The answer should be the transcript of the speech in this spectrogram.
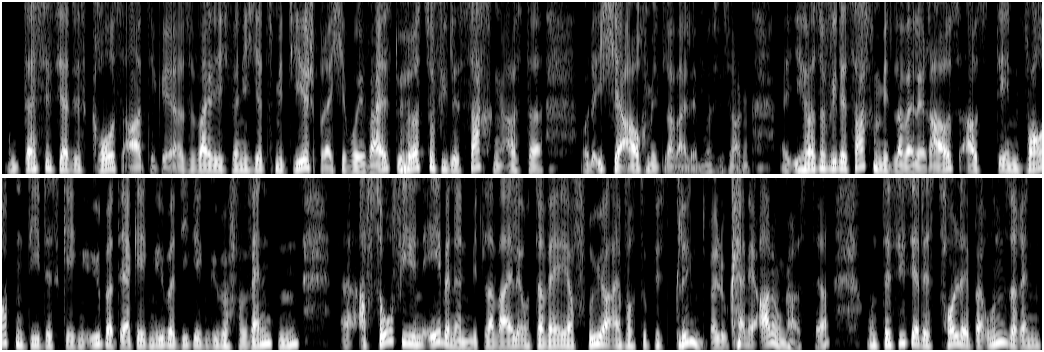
Und das ist ja das Großartige. Also weil ich, wenn ich jetzt mit dir spreche, wo ich weiß, du hörst so viele Sachen aus der, oder ich ja auch mittlerweile, muss ich sagen, ich höre so viele Sachen mittlerweile raus aus den Worten, die das Gegenüber, der Gegenüber, die Gegenüber verwenden, äh, auf so vielen Ebenen mittlerweile und da wäre ja früher einfach, du bist blind, weil du keine Ahnung hast. Ja? Und das ist ja das Tolle bei unseren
